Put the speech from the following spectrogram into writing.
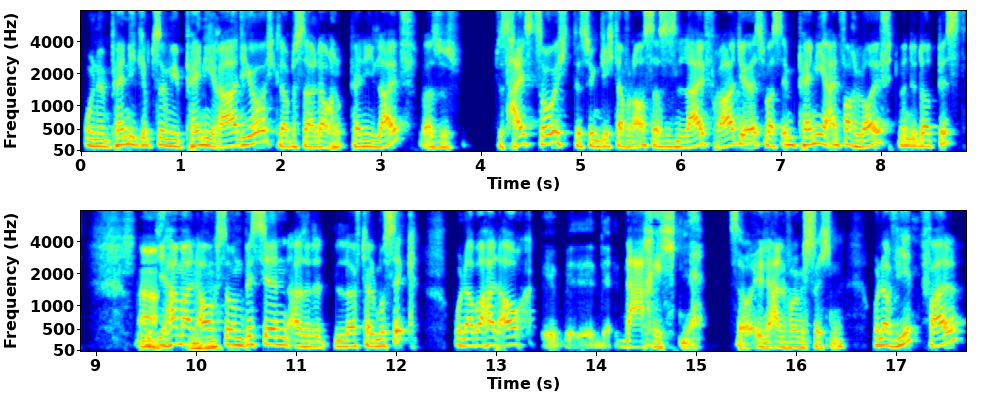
Und im Penny gibt's irgendwie Penny Radio. Ich glaube, es ist halt auch Penny Live. Also das heißt so, ich, deswegen gehe ich davon aus, dass es ein Live-Radio ist, was im Penny einfach läuft, wenn du dort bist. Ah, und die haben halt -hmm. auch so ein bisschen, also da läuft halt Musik und aber halt auch äh, Nachrichten, so in Anführungsstrichen. Und auf jeden Fall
